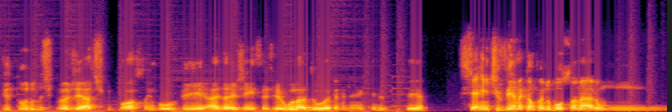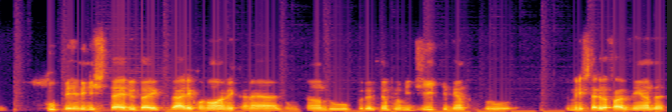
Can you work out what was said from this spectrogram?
de todos os projetos que possam envolver as agências reguladoras, né? Quer dizer, se a gente vê na campanha do Bolsonaro um super ministério da, da área econômica, né, juntando, por exemplo, o MIDIC dentro do, do Ministério da Fazenda.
